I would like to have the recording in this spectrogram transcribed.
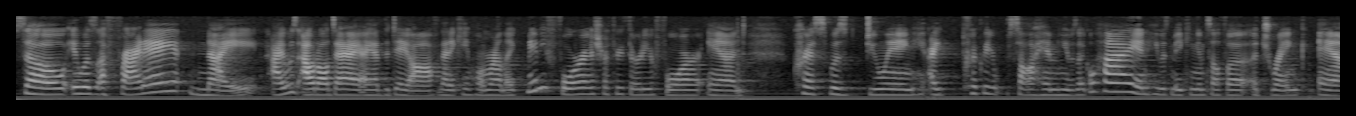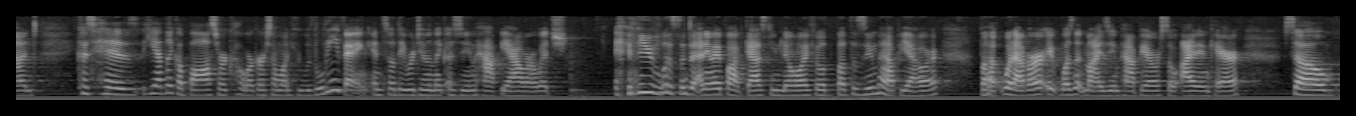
So it was a Friday night. I was out all day. I had the day off. And then I came home around like maybe four-ish or 3:30 or 4. And Chris was doing I quickly saw him. He was like, Oh hi, and he was making himself a, a drink and because his he had like a boss or a coworker or someone who was leaving and so they were doing like a zoom happy hour which if you've listened to any of my podcasts, you know how I feel about the Zoom happy hour. But whatever, it wasn't my Zoom happy hour, so I didn't care. So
